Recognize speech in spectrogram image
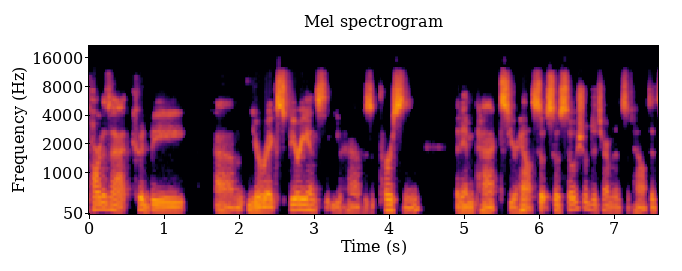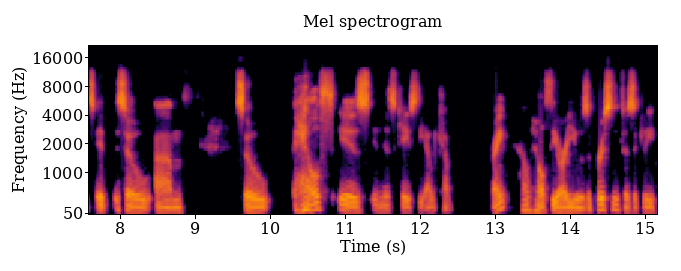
part of that could be um, your experience that you have as a person that impacts your health. So, so social determinants of health. It's it. So, um, so health is in this case the outcome right how healthy are you as a person physically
